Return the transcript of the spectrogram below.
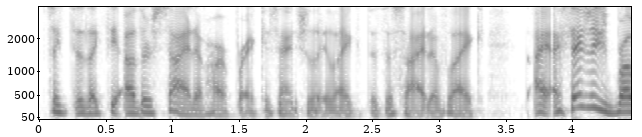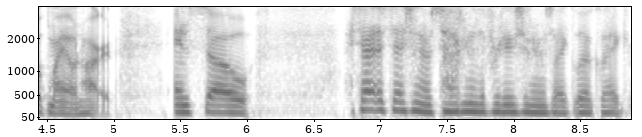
it's like the like the other side of heartbreak, essentially. Like the, the side of like I essentially just broke my own heart. And so I sat in the session, I was talking to the producer, and I was like, look, like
